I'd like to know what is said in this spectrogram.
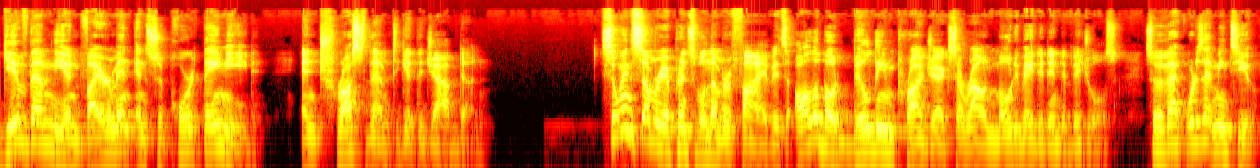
Give them the environment and support they need, and trust them to get the job done. So, in summary of principle number five, it's all about building projects around motivated individuals. So, Vivek, what does that mean to you?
